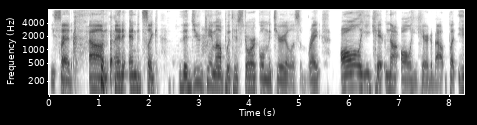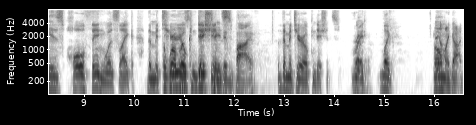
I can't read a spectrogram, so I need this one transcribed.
he said um, and and it's like the dude came up with historical materialism, right? All he cared, not all he cared about, but his whole thing was like the The material was conditions, dictated by. the material conditions, right? Like, Yeah. oh my god,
